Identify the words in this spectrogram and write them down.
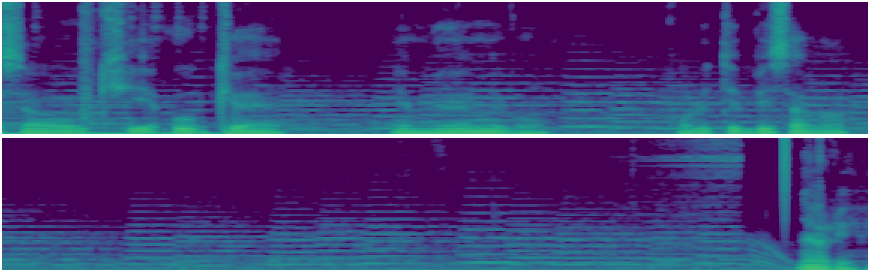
SR, ok, ok. Il y a mieux, mais bon. Pour le TB, ça va. Allez.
